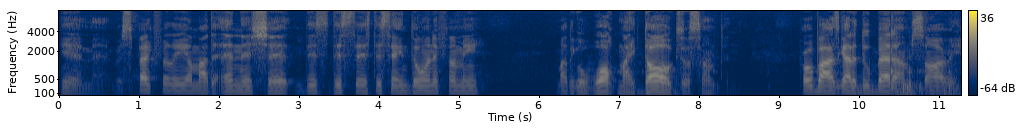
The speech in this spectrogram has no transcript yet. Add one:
Yeah, man. respectfully, I'm about to end this shit. This this this this ain't doing it for me. I'm about to go walk my dogs or something. Pro Box got to do better. I'm sorry.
